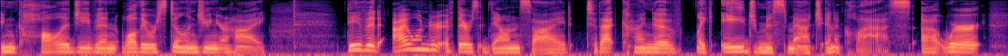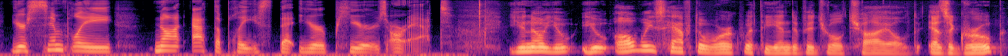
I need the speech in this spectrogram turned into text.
in college, even while they were still in junior high. David, I wonder if there's a downside to that kind of like age mismatch in a class uh, where you're simply not at the place that your peers are at. You know, you, you always have to work with the individual child. As a group,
